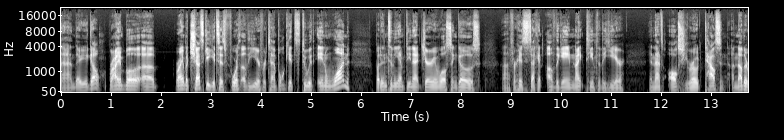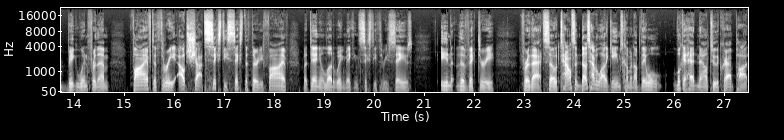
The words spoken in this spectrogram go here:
then there you go. Ryan Bo, uh, Ryan Bachetsky gets his fourth of the year for Temple, gets to within one, but into the empty net. Jerry Wilson goes uh, for his second of the game, 19th of the year. And that's all she wrote. Towson, another big win for them. 5 to 3, outshot 66 to 35, but Daniel Ludwig making 63 saves in the victory for that. So Towson does have a lot of games coming up. They will look ahead now to the Crab Pot.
